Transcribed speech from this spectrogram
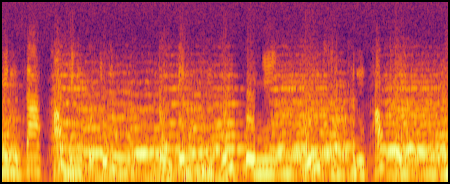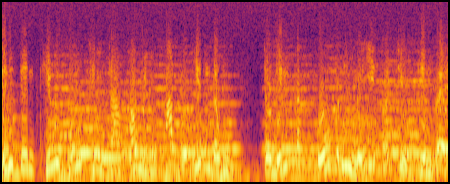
chuyên gia pháo binh của chúng, từ tên trung tướng cô nhi vốn xuất thân pháo thủ đến tên thiếu tướng thanh tra pháo binh pháp ở viễn đông, cho đến các cố vấn mỹ ở triều tiên về,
